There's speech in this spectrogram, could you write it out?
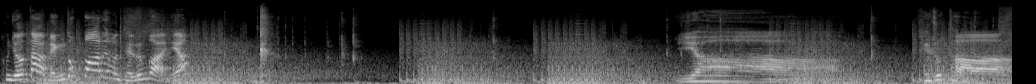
그럼 여기다가 맹독 바르면 되는 거 아니야? 이야. 개 좋다.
